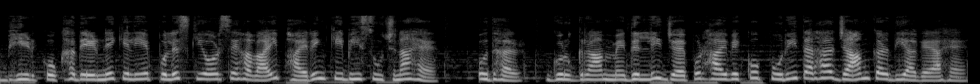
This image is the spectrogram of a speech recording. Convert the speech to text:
भीड़ को खदेड़ने के लिए पुलिस की ओर से हवाई फायरिंग की भी सूचना है उधर गुरुग्राम में दिल्ली जयपुर हाईवे को पूरी तरह जाम कर दिया गया है।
